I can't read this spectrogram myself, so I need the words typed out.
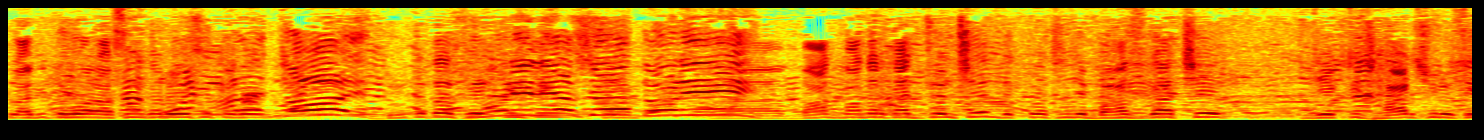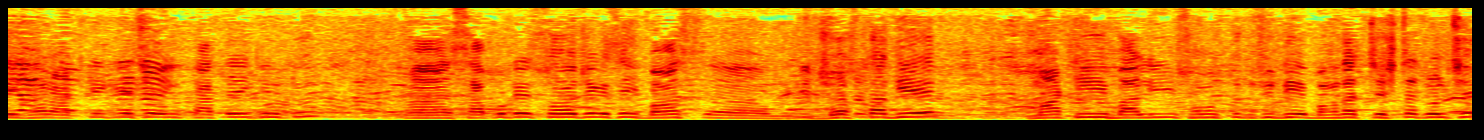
প্লাবিত হওয়ার আশঙ্কা রয়েছে। তবে দ্রুততার সহিত বাঁধ বাঁধার কাজ চলছে। দেখতে পাচ্ছেন যে বাঁশ গাছের যে একটি ঝাড় ছিল, সেই ঝাড় আটকে গিয়েছে এবং তাতেই কিন্তু সাপোর্টের সহযোগে সেই বাঁশ বস্তা দিয়ে মাটি, বালি সমস্ত কিছু দিয়ে বাঁধার চেষ্টা চলছে।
